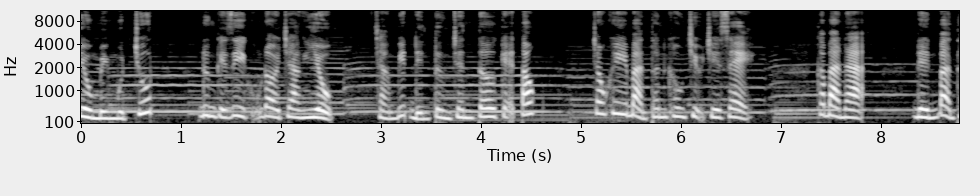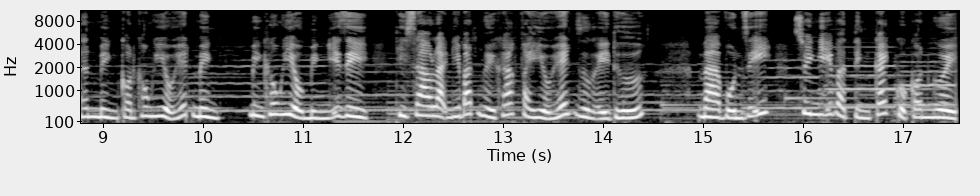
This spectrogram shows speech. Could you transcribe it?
hiểu mình một chút, đừng cái gì cũng đòi chàng hiểu, chàng biết đến từng chân tơ kẽ tóc, trong khi bản thân không chịu chia sẻ. Các bạn ạ, đến bản thân mình còn không hiểu hết mình, mình không hiểu mình nghĩ gì thì sao lại đi bắt người khác phải hiểu hết dường ấy thứ. Mà vốn dĩ, suy nghĩ và tính cách của con người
